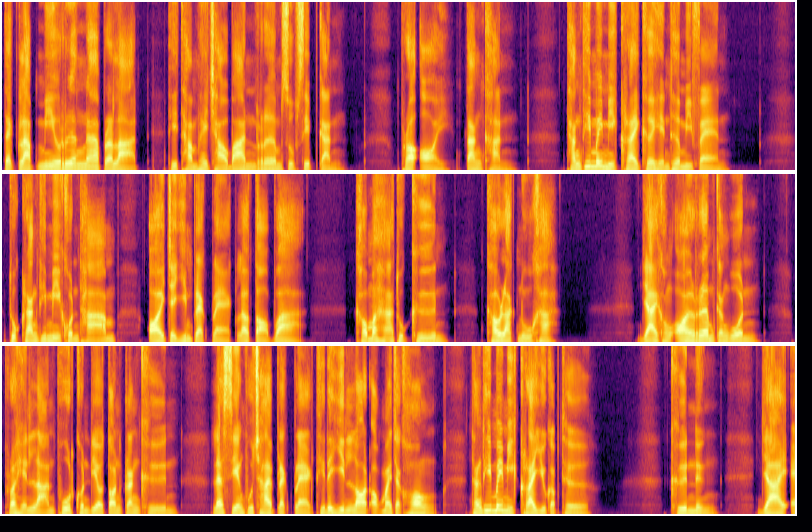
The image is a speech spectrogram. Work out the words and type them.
แต่กลับมีเรื่องน่าประหลาดที่ทำให้ชาวบ้านเริ่มซุบซิบกัน เพราะออยตั้งครรภ์ทั้งที่ไม่มีใครเคยเห็นเธอมีแฟน ทุกครั้งที่มีคนถาม ออยจะยิ้มแปลกๆ แล้วตอบว่า เขามาหาทุกคืน เขารักหนูค่ะ ยายของออยเริ่มกังวล เพราะเห็นหลานพูดคนเดียวตอนกลางคืน และเสียงผู้ชายแปลกๆ ที่ได้ยินลอดออกมาจากห้อง ทั้งที่ไม่มีใครอยู่กับเธอ คืนหนึ่ง ยายแอ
